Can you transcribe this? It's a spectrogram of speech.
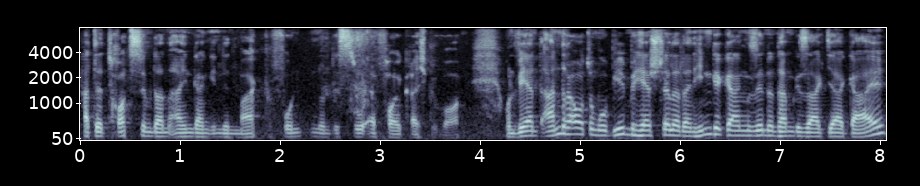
hat er trotzdem dann Eingang in den Markt gefunden und ist so erfolgreich geworden. Und während andere Automobilhersteller dann hingegangen sind und haben gesagt, ja geil,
